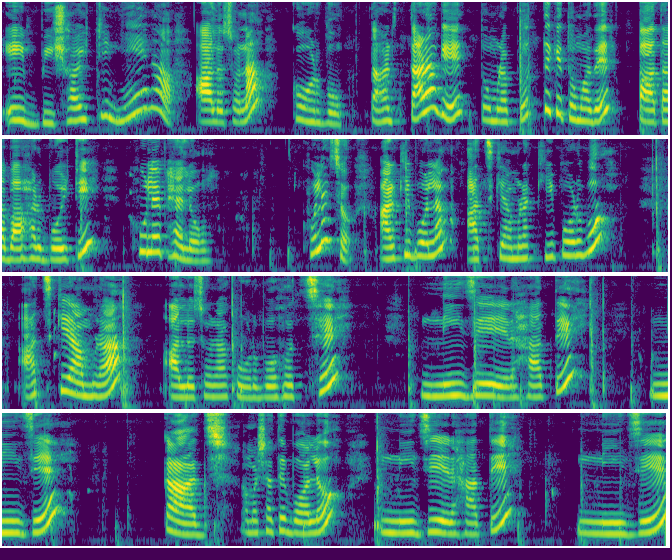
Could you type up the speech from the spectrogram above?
এই বিষয়টি নিয়ে না আলোচনা করব। তার তার আগে তোমরা প্রত্যেকে তোমাদের পাতাবাহার বইটি খুলে ফেলো। খুলেছ? আর কি বললাম? আজকে আমরা কি পড়ব? আজকে আমরা আলোচনা করব হচ্ছে নিজের হাতে নিজের কাজ। আমার সাথে বলো, নিজের হাতে নিজের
